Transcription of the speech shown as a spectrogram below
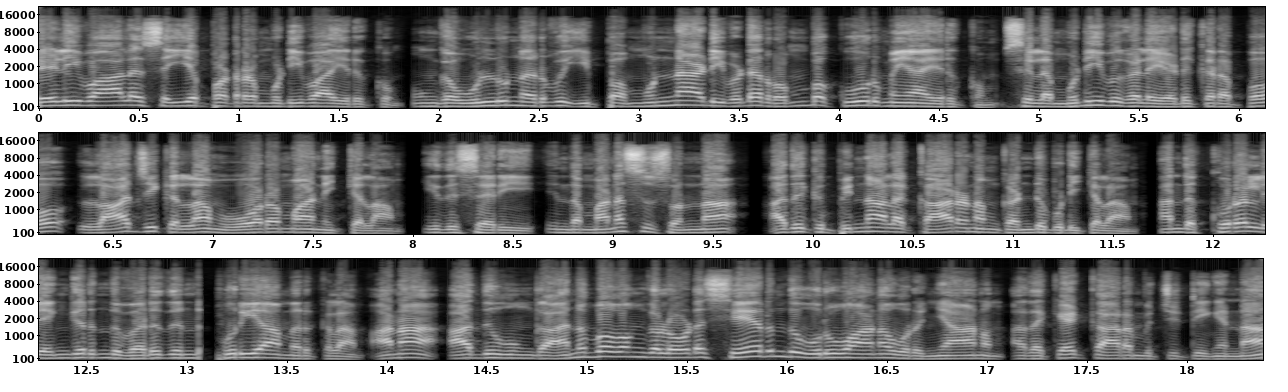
தெளிவால செய்யப்படுற முடிவா இருக்கும். உங்க உள்ளுணர்வு இப்ப முன்னாடி விட ரொம்ப கூர்மையா இருக்கும். சில முடிவுகளை எடுக்கிறப்போ லாஜிக் எல்லாம் ஓரமா நிக்கலாம். இது சரி. இந்த மனசு சொன்னா அதுக்கு பின்னால காரணம் கண்டுபிடிக்கலாம். அந்த குரல் எங்கிருந்து வருதுன்னு புரியாம இருக்கலாம். ஆனா அது உங்க அனுபவங்களோட சேர்ந்து உருவான ஒரு ஞானம். அதை கேட்க ஆரம்பிச்சிட்டீங்கன்னா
